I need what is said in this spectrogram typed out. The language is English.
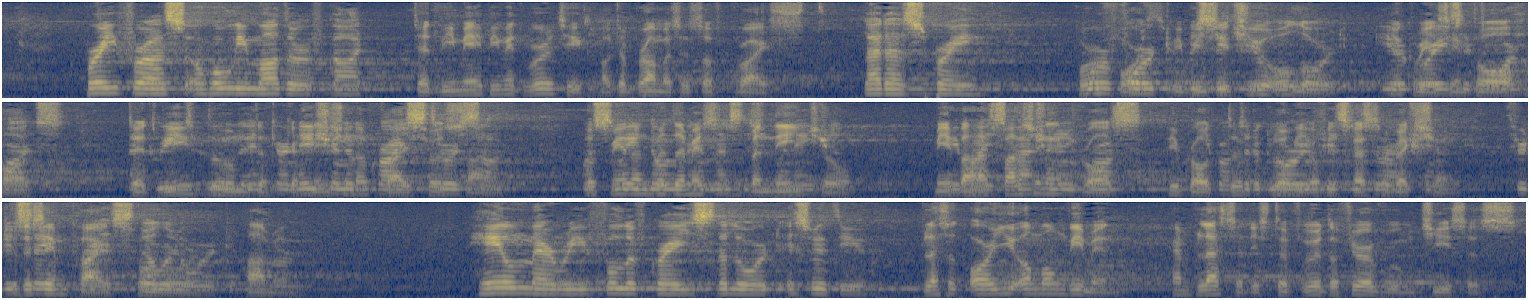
Pray for us, O Holy Mother of God, that we may be made worthy of the promises of Christ. Let us pray. Pour forth, we beseech you, O Lord, your grace into our hearts, that we, whom the incarnation of Christ, your Son, was made unto the message of an angel, may by his passion and cross be brought to the glory of his resurrection, through the same Christ, our Lord. Amen. Hail Mary, full of grace, the Lord is with you. Blessed are you among women, and blessed is the fruit of your womb, Jesus.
